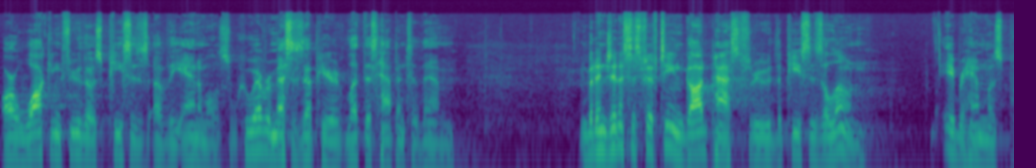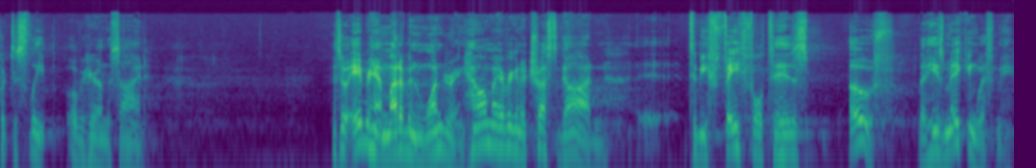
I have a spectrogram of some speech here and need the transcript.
are walking through those pieces of the animals. Whoever messes up here, let this happen to them. But in Genesis 15, God passed through the pieces alone. Abraham was put to sleep over here on the side. And so Abraham might have been wondering, how am I ever going to trust God eh, to be faithful to his oath that he's making with me?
